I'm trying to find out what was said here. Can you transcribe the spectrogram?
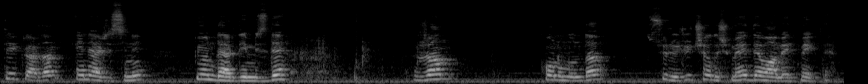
Tekrardan enerjisini gönderdiğimizde run konumunda sürücü çalışmaya devam etmekte.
